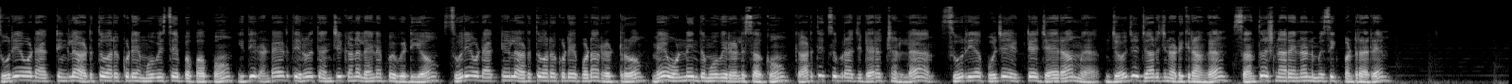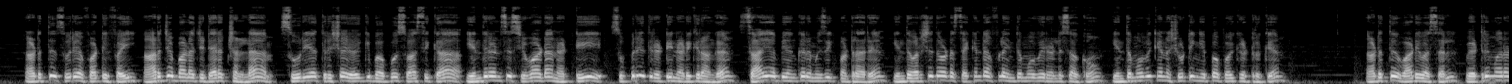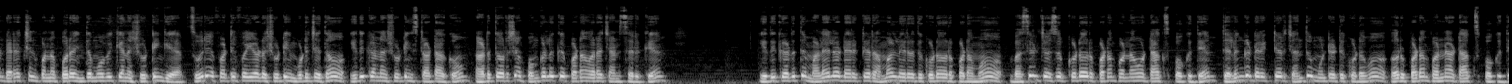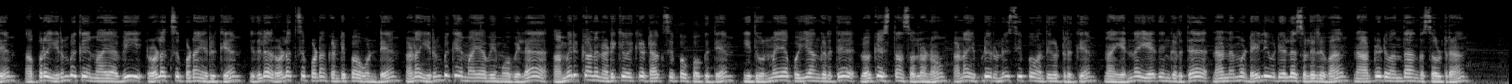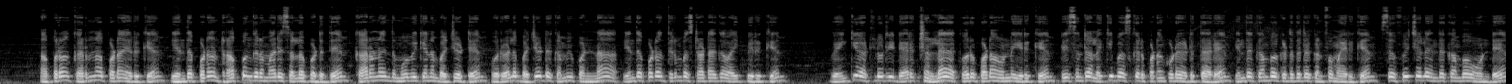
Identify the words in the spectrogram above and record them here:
சூர்யாவோட ஆக்டிங்ல அடுத்து வரக்கூடிய மூவிஸே இப்ப பார்ப்போம். இது ரெண்டாயிரத்தி இருபத்தி அஞ்சுக்கான லைனப் வீடியோ சூர்யாவோட ஆக்டிங்ல அடுத்து வரக்கூடிய படம் ரெட்ரோ மே ஒன்னு இந்த மூவி ரிலீஸ் ஆகும். கார்த்திக் சுப்ராஜ் டைரக்ஷன்ல சூர்யா பூஜா எக்டே ஜெயராம் ஜோஜோ ஜார்ஜ் நடிக்கிறாங்க. சந்தோஷ் நாராயணன் மியூசிக் பண்றாரு. அடுத்து Suriya forty five RJ Balaji டைரக்ஷன்ல சூர்யா த்ரிஷா யோகி பாபு சுவாசிகா இந்திரன்ஸ் சிவாடா நட்டி சுப்ரீத் ரெட்டி நடிக்கிறாங்க. சாய் அபியங்கர் மியூசிக் பண்றாரு. இந்த வருஷத்தோட செகண்ட் ஹாஃப்ல இந்த மூவி ரிலீஸ் ஆகும். இந்த மூவிக்கான ஷூட்டிங் இப்ப போய்கிட்டு இருக்கு. அடுத்து வாடிவாசல் வெற்றிமாறன் டைரக்ஷன் பண்ண போற இந்த மூவிக்கான ஷூட்டிங் சூர்யா ஃபார்ட்டி ஃபைவோட ஷூட்டிங் முடிஞ்சதும் இதுக்கான ஷூட்டிங் ஸ்டார்ட் ஆகும். அடுத்த வருஷம் பொங்கலுக்கு படம் வர சான்ஸ் இருக்கு. இதுக்கடுத்து மலையாள டைரக்டர் அமல் நிறது கூட ஒரு படமும் பசில் ஜோசப் கூட ஒரு படம் பண்ணவும் டாக்ஸ் போகுது தெலுங்கு டைரக்டர் சந்து முண்டெட்டு கூடவும் ஒரு படம் பண்ண டாக்ஸ் போகுது அப்புறம் இரும்புக்கை மாயாவி ரோலக்ஸ் படம் இருக்கு. இதுல ரோலக்ஸ் படம் கண்டிப்பா உண்டு. ஆனா இரும்புக்கை மாயாவி மூவில அமெரிக்கான நடிக்க வைக்க டாக்ஸ் இப்ப போகுது இது உண்மையா பொய்யாங்கிறது லோகேஷ் தான் சொல்லணும். ஆனா இப்படி ஒரு நியூஸ் இப்ப வந்துகிட்டு இருக்கு. நான் என்ன ஏதுங்கிறத நான் நம்ம டெய்லி வீடியோல சொல்லிடுவேன் நான் அப்டேட் வந்தா அங்க சொல்றேன். அப்புறம் கருணா படம் இருக்கு. எந்த படம் டிராப்ங்கிற மாதிரி சொல்லப்படுது. காரணம் இந்த மூவிக்கான பட்ஜெட் ஒருவேளை பட்ஜெட்டை கம்மி பண்ணா இந்த படம் திரும்ப ஸ்டார்ட் ஆக வாய்ப்பு இருக்கு. வெங்கி அட்லூரி டைரக்ஷன்ல ஒரு படம் ஒன்னு இருக்கு. ரீசெண்டா லக்கி பாஸ்கர் படம் கூட எடுத்தாரு. இந்த கம்போ கிட்டத்தட்ட கன்ஃபார்ம் ஆயிருக்கு. சோ ஃபியூச்சர்ல இந்த கம்போ உண்டு.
